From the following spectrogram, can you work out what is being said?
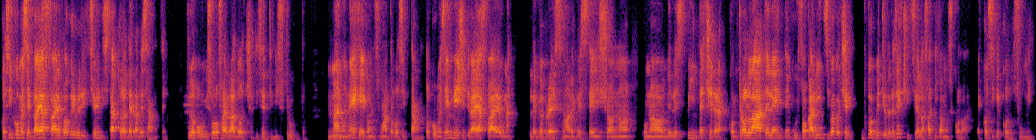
Così come se vai a fare poche ripetizioni di stacco da terra pesante, tu dopo vuoi solo fare la doccia, ti senti distrutto, ma non è che hai consumato così tanto, come se invece ti vai a fare una leg press, una leg extension, una delle spinte, eccetera, controllate, lente, in cui focalizzi. Proprio, cioè il tuo obiettivo dell'esercizio è la fatica muscolare, è così che consumi,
